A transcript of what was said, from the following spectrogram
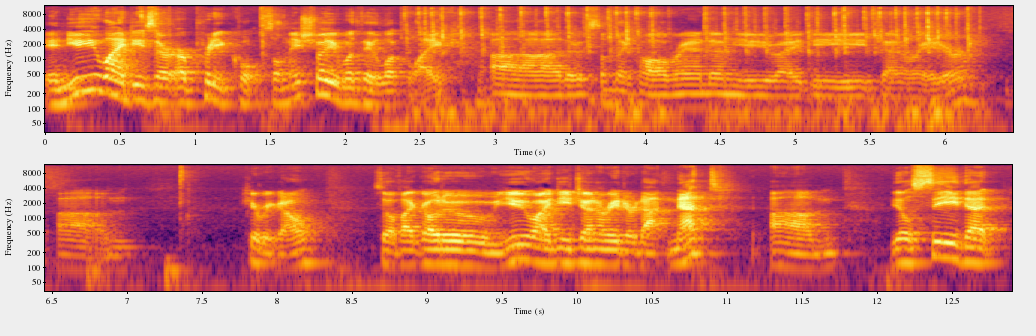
and UUIDs are, are, pretty cool. So let me show you what they look like. Uh, there's something called random UUID generator. Um, here we go. So if I go to UUIDgenerator.net, um, you'll see that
